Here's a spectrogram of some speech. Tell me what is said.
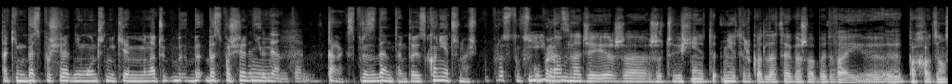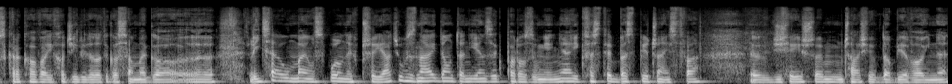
takim bezpośrednim łącznikiem, znaczy be- be- bezpośrednim... Prezydentem. Tak, z prezydentem. To jest konieczność po prostu I współpracy. mam nadzieję, że rzeczywiście nie, nie tylko dlatego, że obydwaj y, pochodzą z Krakowa i chodzili do tego samego y, liceum, mają wspólnych przyjaciół, znajdą ten język porozumienia i kwestie bezpieczeństwa w dzisiejszym czasie, w dobie wojny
